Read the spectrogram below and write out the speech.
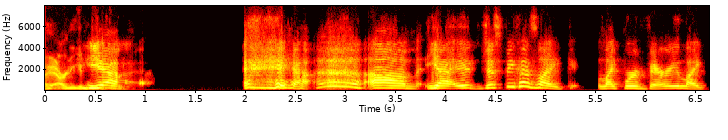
Are you gonna yeah. yeah. Um, yeah, it just because like like we're very like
